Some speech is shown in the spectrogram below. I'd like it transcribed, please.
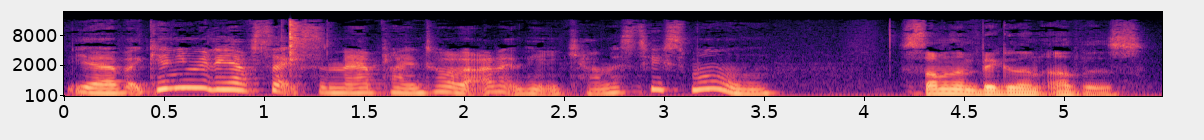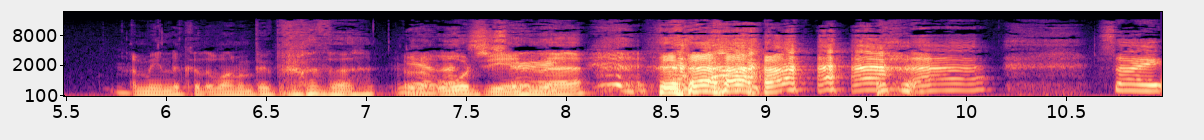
Yeah, but can you really have sex in an airplane toilet? I don't think you can. It's too small. Some of them bigger than others. I mean, look at the one on Big Brother. Yeah, An that's orgy in there. so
